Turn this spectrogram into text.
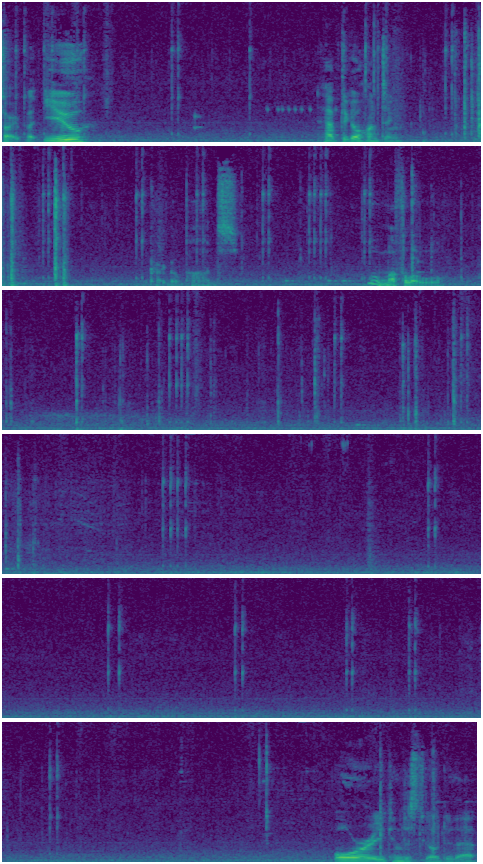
Sorry, but you have to go hunting. Cargo pods. Ooh, muffalo wool. Or you can just go do that.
